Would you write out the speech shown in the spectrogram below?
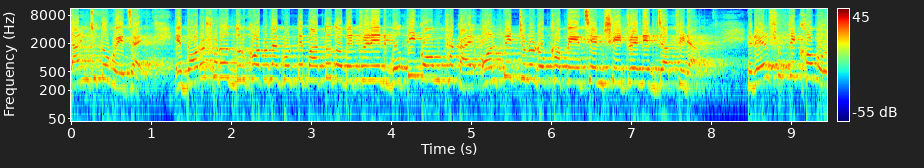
লাইনচ্যুত হয়ে যায়। এ বড়সড় দুর্ঘটনা ঘটতে পারত, তবে ট্রেনের গতি কম থাকায় অল্পের জন্য রক্ষা পেয়েছেন সেই ট্রেনের যাত্রীরা। রেল সূত্রে খবর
